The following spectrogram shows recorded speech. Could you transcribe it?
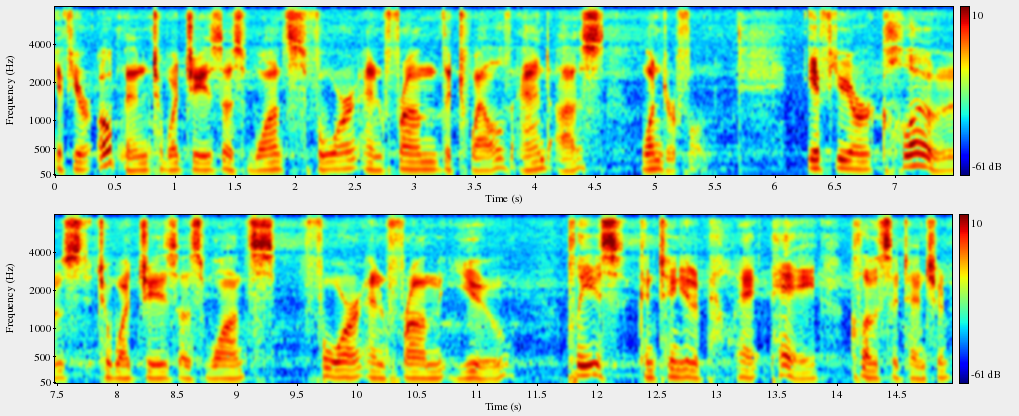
if you're open to what Jesus wants for and from the 12 and us, wonderful. If you're closed to what Jesus wants for and from you, please continue to pay, close attention.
